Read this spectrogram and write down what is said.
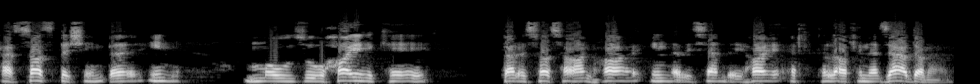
حساس بشیم به این موضوع هایی که بر اساس آنها این نویسنده های اختلاف نظر دارند.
